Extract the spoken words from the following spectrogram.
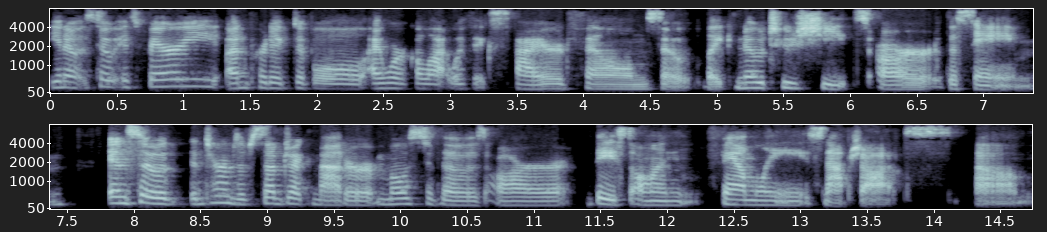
you know so it's very unpredictable. I work a lot with expired film so like no two sheets are the same and so, in terms of subject matter, most of those are based on family snapshots, um,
